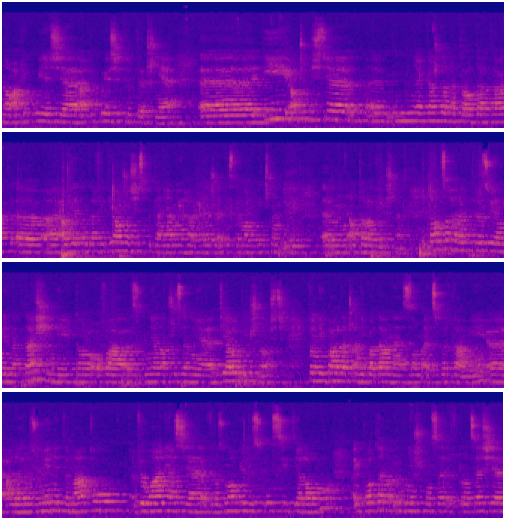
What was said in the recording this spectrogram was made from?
no, aplikuje, się, aplikuje się krytycznie. E, I oczywiście, jak każda metoda, tak, e, audioetnografia wiąże się z pytaniami o charakterze epistemologicznym i ontologicznym. To, co charakteryzują jednak najsilniej, to owa wspomniana przeze mnie dialogiczność. To nie badacz ani badane są ekspertami, e, ale rozumienie tematu wyłania się w rozmowie, dyskusji, dialogu, a i potem również w proce- w procesie, e,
